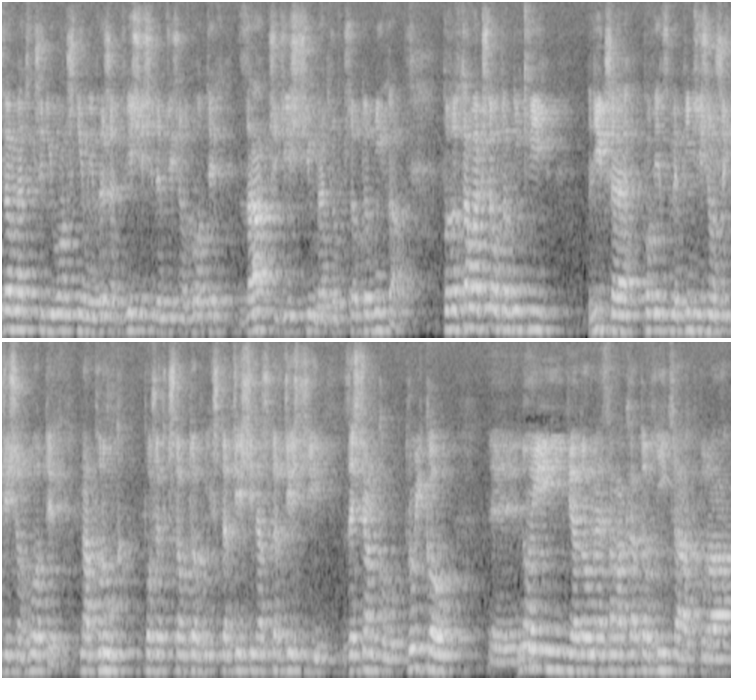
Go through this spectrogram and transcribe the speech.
za metr, czyli łącznie mi wyszedł 270 zł za 30 metrów kształtownika. Pozostałe kształtowniki liczę powiedzmy 50-60 zł. Na próg poszedł kształtownik 40 na 40 ze ścianką trójką. Yy, No i wiadomo sama kratownica, która,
